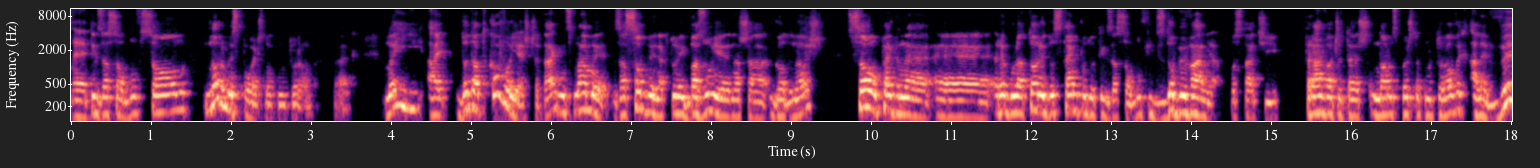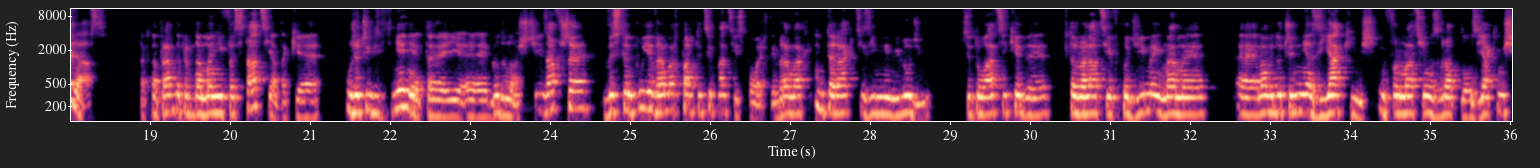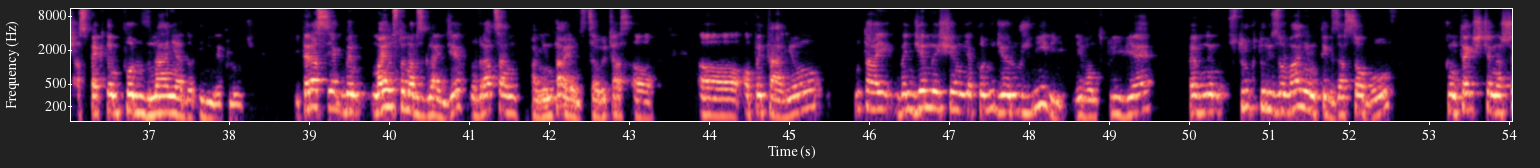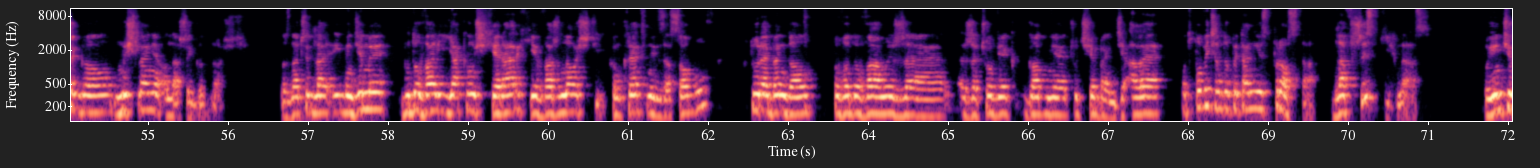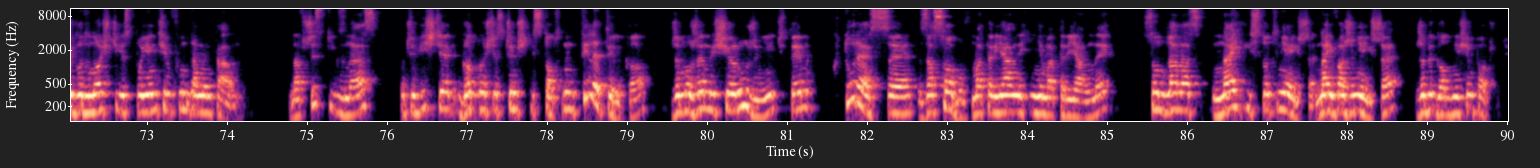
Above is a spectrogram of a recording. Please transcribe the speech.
e, tych zasobów są normy społeczno-kulturowe. Tak? No i a dodatkowo jeszcze, tak, więc mamy zasoby, na której bazuje nasza godność, są pewne e, regulatory dostępu do tych zasobów i zdobywania w postaci prawa czy też norm społeczno-kulturowych, ale wyraz, tak naprawdę pewna manifestacja, takie urzeczywistnienie tej e, godności zawsze występuje w ramach partycypacji społecznej, w ramach interakcji z innymi ludźmi. W sytuacji, kiedy w tę relację wchodzimy i mamy mamy do czynienia z jakimś informacją zwrotną, z jakimś aspektem porównania do innych ludzi. I teraz jakby mając to na względzie, no wracam, pamiętając cały czas o, o, o pytaniu, tutaj będziemy się jako ludzie różnili niewątpliwie pewnym strukturyzowaniem tych zasobów w kontekście naszego myślenia o naszej godności. To znaczy, dla, będziemy budowali jakąś hierarchię ważności konkretnych zasobów, które będą powodowały, że, że człowiek godnie czuć się będzie. Ale odpowiedź na to pytanie jest prosta. Dla wszystkich nas pojęcie godności jest pojęciem fundamentalnym. Dla wszystkich z nas oczywiście godność jest czymś istotnym, tyle tylko, że możemy się różnić tym, które z zasobów materialnych i niematerialnych są dla nas najistotniejsze, najważniejsze, żeby godnie się poczuć.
